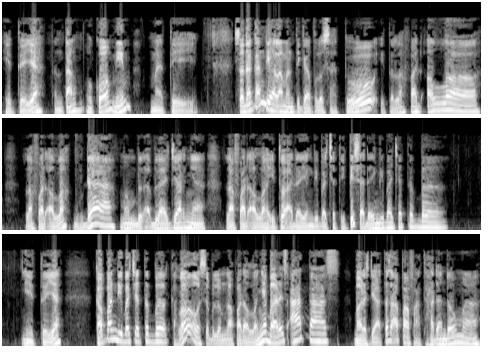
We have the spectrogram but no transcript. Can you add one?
Itu ya tentang hukum mim mati. Sedangkan di halaman 31 itu lafad Allah. Lafad Allah mudah belajarnya. Lafad Allah itu ada yang dibaca tipis, ada yang dibaca tebal. Gitu ya. Kapan dibaca tebal? Kalau sebelum lafad Allahnya baris atas. Baris di atas apa? Fathah dan doma.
